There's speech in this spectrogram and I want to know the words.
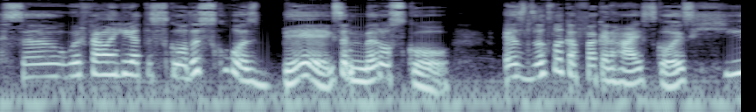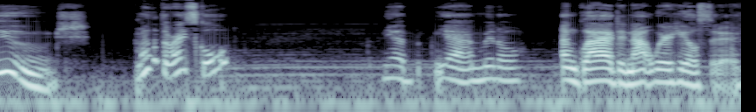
so we're finally here at the school. This school is big. It's a middle school. It looks like a fucking high school. It's huge. Am I at the right school? Yeah, yeah, middle. I'm glad I did not wear heels today.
